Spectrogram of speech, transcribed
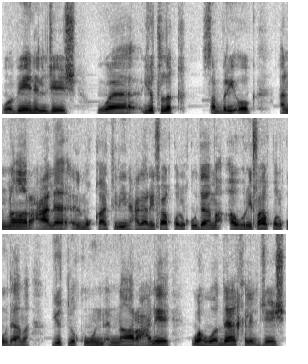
وبين الجيش ويطلق صبري أوك النار على المقاتلين على رفاق القدامى أو رفاق القدامى يطلقون النار عليه وهو داخل الجيش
